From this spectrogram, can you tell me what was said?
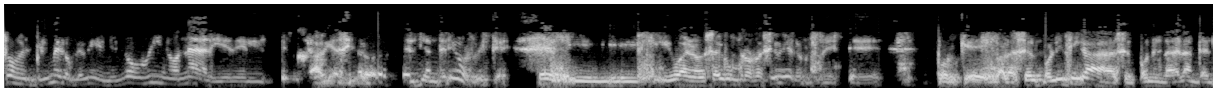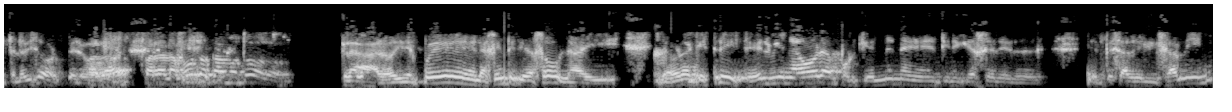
sos el primero que viene, no vino nadie del, había sido el día anterior, ¿viste? Y, y, bueno, sé cómo lo recibieron, este, porque para hacer política se ponen adelante el televisor, pero... Para, la foto estamos todos. Claro, y después la gente queda sola y la verdad que es triste. Él viene ahora porque el nene tiene que hacer el, empezar el jardín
